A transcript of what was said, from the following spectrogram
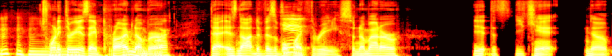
23 is a prime number that is not divisible by three. So no matter, it, you can't. No,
